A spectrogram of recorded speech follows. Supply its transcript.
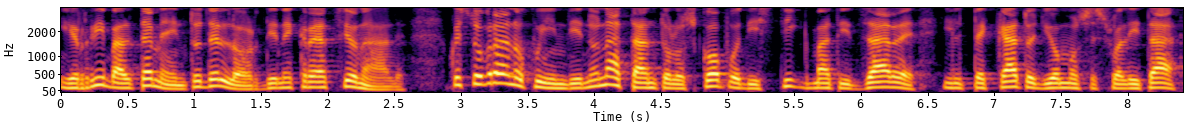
il ribaltamento dell'ordine creazionale. Questo brano quindi non ha tanto lo scopo di stigmatizzare il peccato di omosessualità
